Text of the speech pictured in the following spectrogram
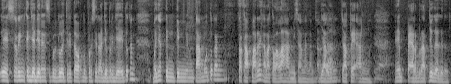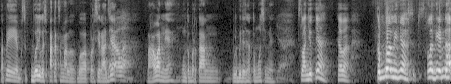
eh, sering kejadian yang seperti lo cerita waktu Persiraja berjaya itu kan banyak tim-tim yang tamu tuh kan terkaparnya karena kelelahan di sana kan. Capean. Jalan capean. Ya. Ini PR berat juga gitu. Tapi ya, gue juga sepakat sama lo bahwa Persiraja Kawan. rawan ya untuk bertahan lebih dari satu musim ya. Ya. Selanjutnya siapa? Kembalinya legenda.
